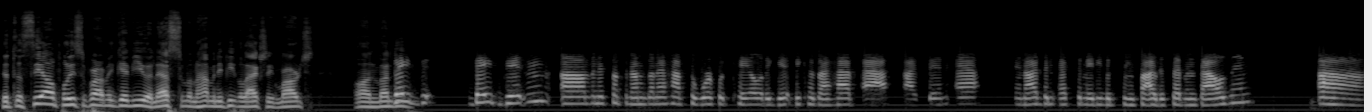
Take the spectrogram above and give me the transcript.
Did the Seattle Police Department give you an estimate on how many people actually marched on Monday? They they didn't, um, and it's something I'm going to have to work with Kayla to get because I have asked, I've been asked, and I've been estimating between five to seven thousand. Um,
